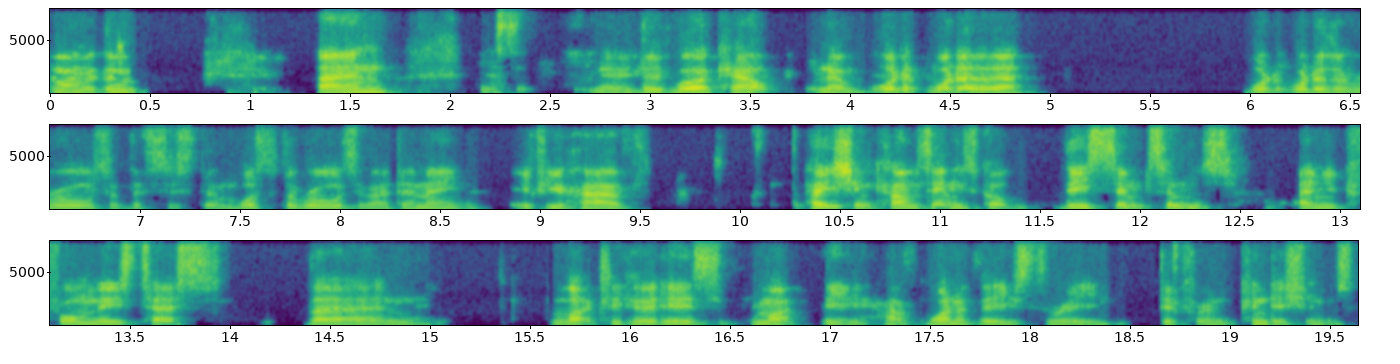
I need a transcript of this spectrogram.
with them, and you know they work out you know what what are the what what are the rules of the system? What's the rules of our domain? If you have the patient comes in, he's got these symptoms, and you perform these tests, then likelihood is you might be have one of these three different conditions.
